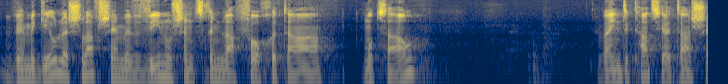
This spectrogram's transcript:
והם הגיעו לשלב שהם הבינו שהם צריכים להפוך את המוצר, והאינדיקציה הייתה ש,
